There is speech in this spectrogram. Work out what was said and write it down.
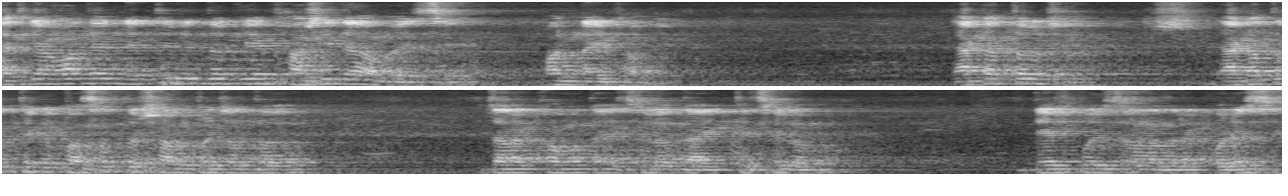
আজকে আমাদের নেতৃবৃন্দকে ফাঁসি দেওয়া হয়েছে অন্যায়ভাবে। একাত্তর একাত্তর থেকে পঁচাত্তর সাল পর্যন্ত যারা ক্ষমতায় ছিল, দায়িত্বে ছিল দেশ পরিচালনা যারা করেছে।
